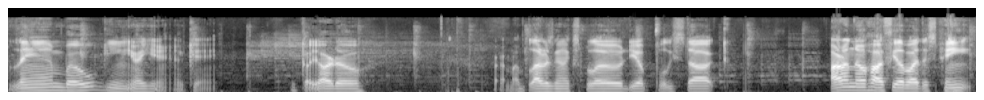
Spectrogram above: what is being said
Lamborghini right here. Okay. Gallardo. Alright, my bladder's gonna explode. Yep, fully stock. I don't know how I feel about this paint.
